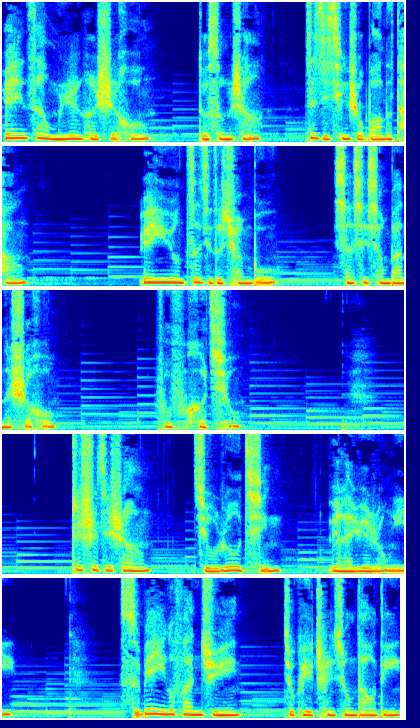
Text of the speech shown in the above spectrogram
愿意在我们任何时候。都送上自己亲手煲的汤，愿意用自己的全部相携相伴的时候，夫复何求？这世界上酒肉情越来越容易，随便一个饭局就可以称兄道弟、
